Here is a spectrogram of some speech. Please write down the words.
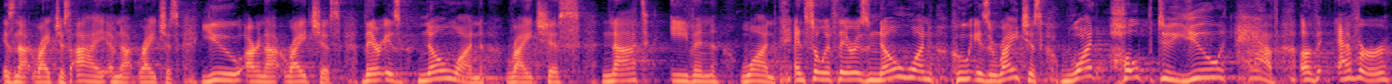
is not righteous. I am not righteous. You are not righteous. There is no one righteous, not even one. And so, if there is no one who is righteous, what hope do you have of ever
